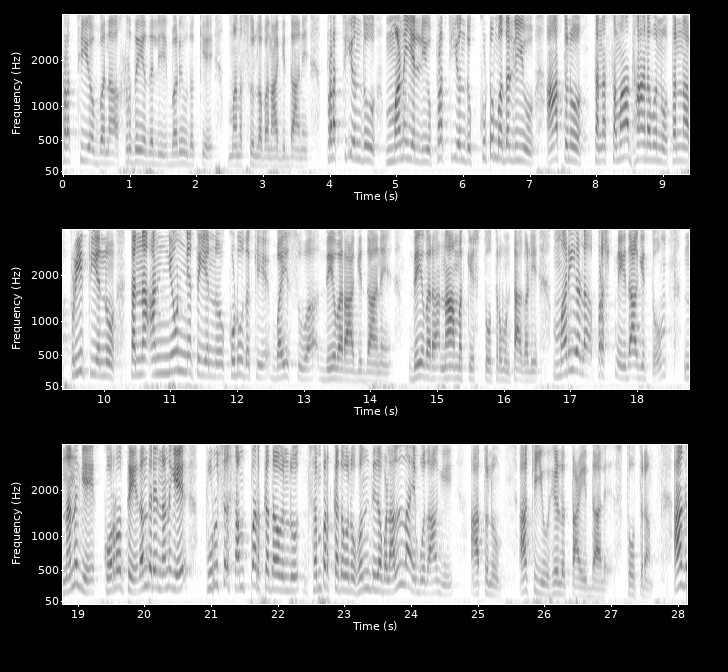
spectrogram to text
ಪ್ರತಿಯೊಬ್ಬನ ಹೃದಯದಲ್ಲಿ ಬರೆಯುವುದಕ್ಕೆ ಮನಸ್ಸುಲ್ಲವನಾಗಿದ್ದಾನೆ. ಪ್ರತಿಯೊಂದು ಮನೆಯಲ್ಲಿಯೂ, ಪ್ರತಿಯೊಂದು ಕುಟುಂಬದಲ್ಲಿಯೂ ಆತನು ತನ್ನ ಸಮಾಧಾನವನ್ನು, ತನ್ನ ಪ್ರೀತಿಯನ್ನು, ತನ್ನ ಅನ್ಯೋನ್ಯತೆಯನ್ನು ಕೊಡುವುದಕ್ಕೆ ಬಯಸುವ ದೇವರಾಗಿದ್ದಾನೆ. ದೇವರ ನಾಮಕ್ಕೆ ಸ್ತೋತ್ರ ಉಂಟಾಗಲಿ. ಮರಿಯಳ ಪ್ರಶ್ನೆ ಇದಾಗಿತ್ತು. ನನಗೆ ಕೊರತೆ, ಅಂದರೆ ನನಗೆ ಪುರುಷ ಸಂಪರ್ಕದವನ್ನು ಸಂಪರ್ಕದವನ್ನು ಹೊಂದಿದವಳಲ್ಲ ಎಂಬುದಾಗಿ ಆತನು ಆಕೆಯು ಹೇಳುತ್ತಾ ಇದ್ದಾಳೆ. ಸ್ತೋತ್ರ. ಆಗ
